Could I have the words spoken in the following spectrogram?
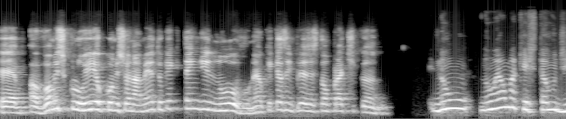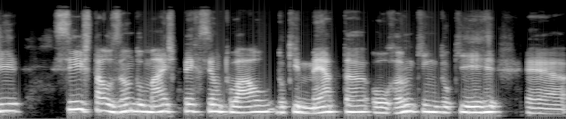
É, vamos excluir o comissionamento, o que, que tem de novo, né? o que, que as empresas estão praticando? Não, não é uma questão de se está usando mais percentual do que meta ou ranking do que. É,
